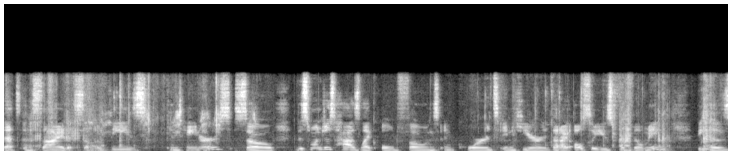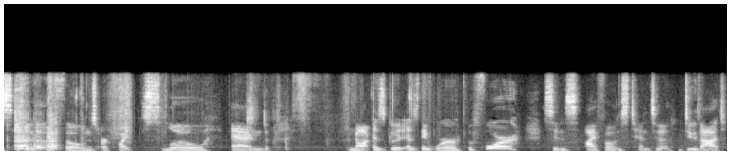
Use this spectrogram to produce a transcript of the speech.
that's inside some of these containers. So this one just has like old phones and cords in here that I also use for filming because even though the phones are quite slow and not as good as they were before since iPhones tend to do that.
